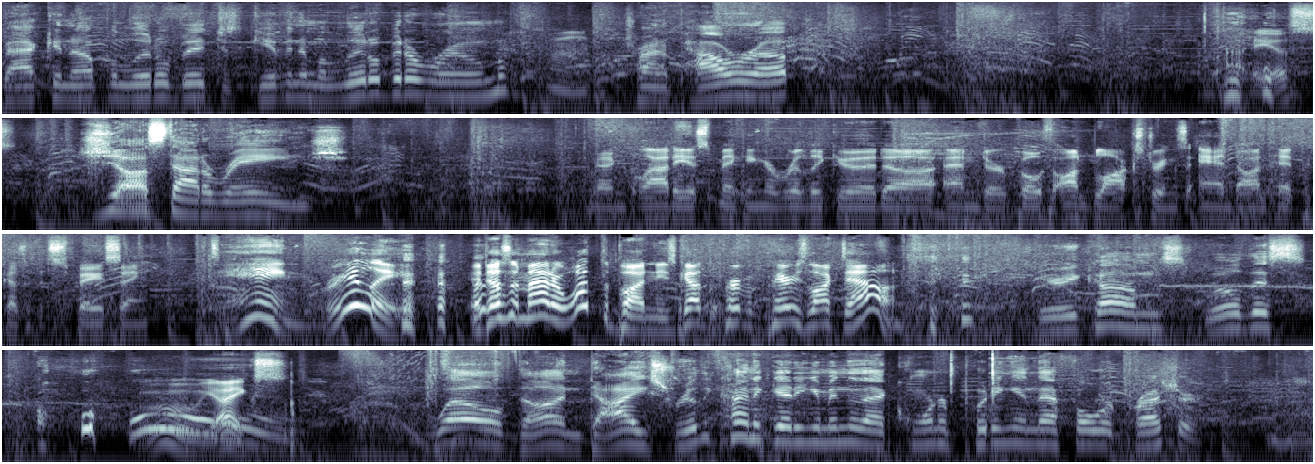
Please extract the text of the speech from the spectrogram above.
backing up a little bit, just giving him a little bit of room. Hmm. Trying to power up. Gladius. Just out of range. And Gladius making a really good uh, ender, both on block strings and on hit because of its spacing. Dang, really? it doesn't matter what the button. He's got the perfect parries locked down. Here he comes. Will this? Ooh, yikes. Well done, Dice. Really kind of getting him into that corner, putting in that forward pressure. Mm-hmm.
